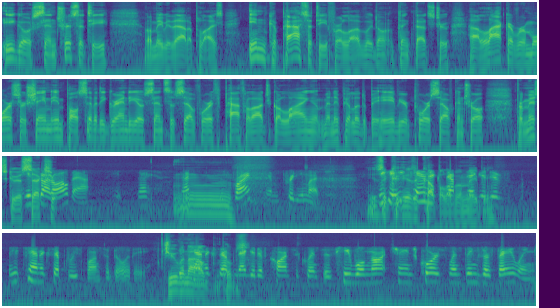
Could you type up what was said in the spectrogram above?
egocentricity. Well, maybe that applies. Incapacity for love. We don't think that's true. Uh, lack of remorse or shame, impulsivity, grandiose sense of self worth, pathological lying, manipulative behavior, poor self control, promiscuous He's sexual. got all that. That, that Mm. describes him pretty much. He's he, a, he he's a can't couple of them, maybe. Negative, He can't accept responsibility. Juvenile- He can't accept oops. negative consequences. He will not change course when things are failing.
